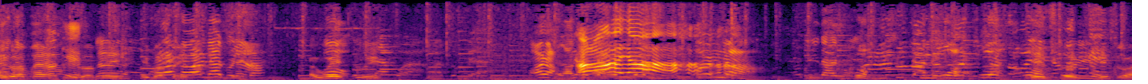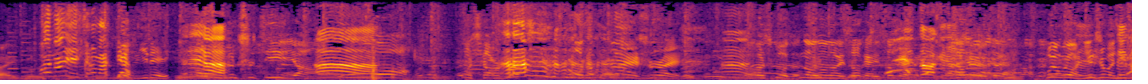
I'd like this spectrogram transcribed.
一个杯，一个杯，一个杯。哎喂喂，哎呀，哎呀。哎呀，哇哇哇！this good, this one is good。掉皮的，跟吃鸡一样。啊哇，我抢着吃，哇，他们真爱吃哎。呃，good，no no no，it's okay，it's okay，it's okay okay，对，不用不用，您吃吧，您吃。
